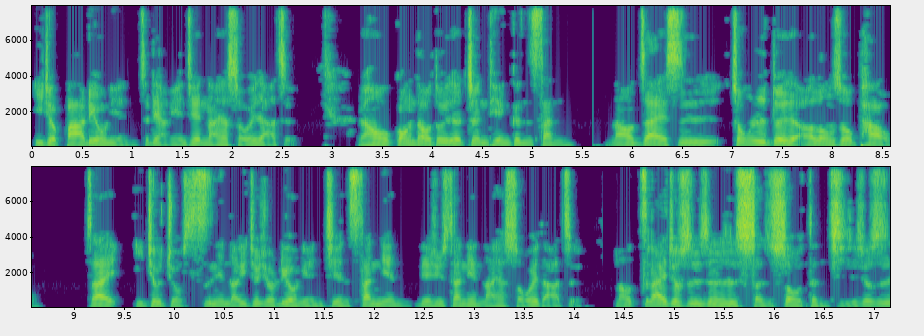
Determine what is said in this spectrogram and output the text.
一九八六年这两年间拿下首位打者。然后广岛队的正田根三。然后再是中日队的 Alonso Paul，在一九九四年到一九九六年间三年连续三年拿下首位打者，然后再来就是真的是神兽等级的，就是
